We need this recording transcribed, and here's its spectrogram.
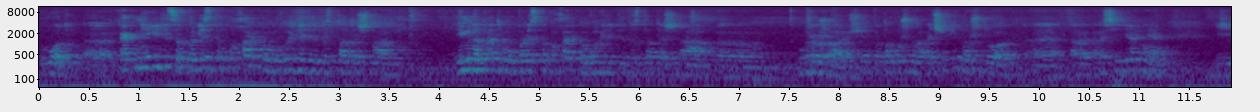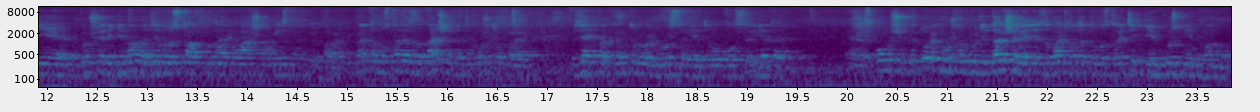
Вот. Э, Как мне видится, повестка по Харькову выглядит достаточно, именно поэтому повестка по Харькову выглядит достаточно э, угрожающая, потому что очевидно, что э, россияне и бывшие регионалы делают ставку на реванш на местных выборах. Поэтому ставят задачи для того, чтобы взять под контроль горсоветы и облсоветы, э, с помощью которых можно будет дальше реализовать вот эту вот стратегию Боснии 2.0.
